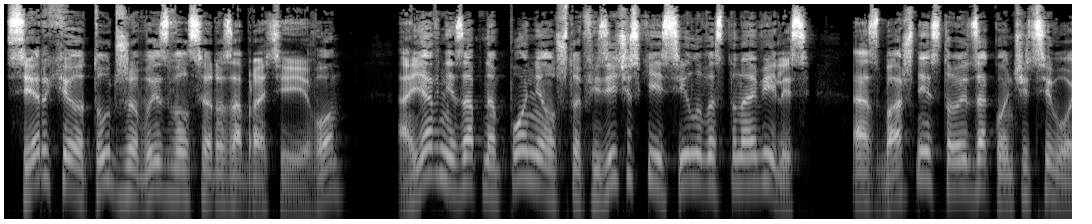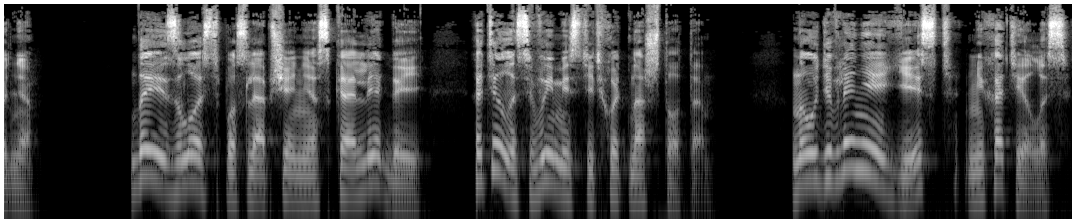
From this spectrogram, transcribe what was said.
Серхио тут же вызвался разобрать и его, а я внезапно понял, что физические силы восстановились, а с башней стоит закончить сегодня. Да и злость после общения с коллегой хотелось выместить хоть на что-то. На удивление есть не хотелось.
